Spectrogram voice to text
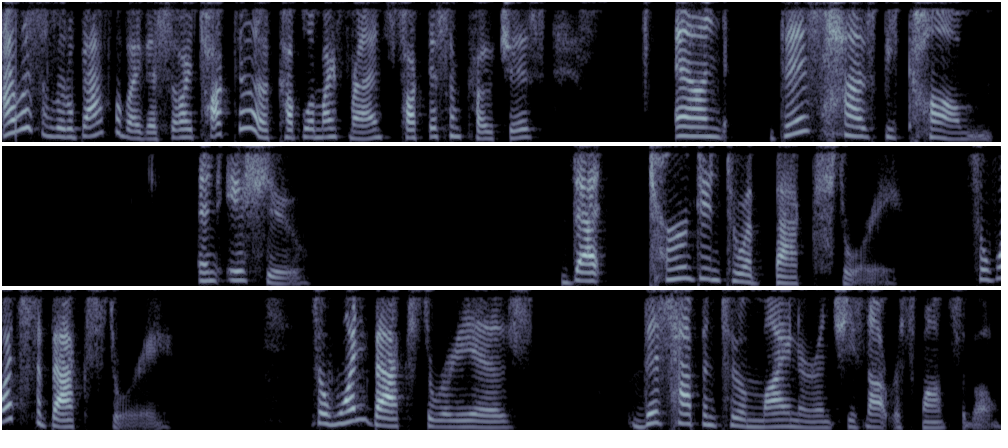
I was a little baffled by this. So I talked to a couple of my friends, talked to some coaches, and this has become an issue that turned into a backstory. So, what's the backstory? So, one backstory is this happened to a minor and she's not responsible.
